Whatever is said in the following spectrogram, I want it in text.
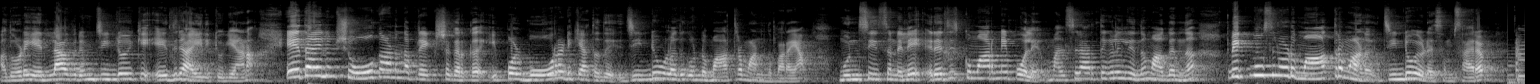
അതോടെ എല്ലാവരും ജിൻഡോയ്ക്ക് എതിരായിരിക്കുകയാണ്. ഏതായാലും ഷോ കാണുന്ന പ്രേക്ഷകർക്ക് ഇപ്പോൾ ബോറടിക്കാത്തത് ജിൻഡോ ഉള്ളത് കൊണ്ട് മാത്രമാണെന്ന് പറയാം. മുൻ സീസണിലെ രജിത് കുമാറിനെ പോലെ മത്സരാർത്ഥികളിൽ നിന്നും അകന്ന് ബിഗ് ബോസിനോട് മാത്രമാണ് ജിൻഡോയുടെ സംസാരം.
